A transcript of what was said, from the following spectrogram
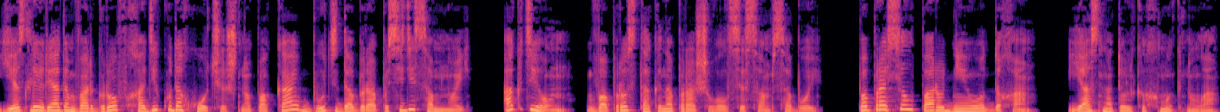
Если рядом Варгров, ходи куда хочешь, но пока, будь добра, посиди со мной. А где он? Вопрос так и напрашивался сам собой. Попросил пару дней отдыха. Ясно только хмыкнула.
